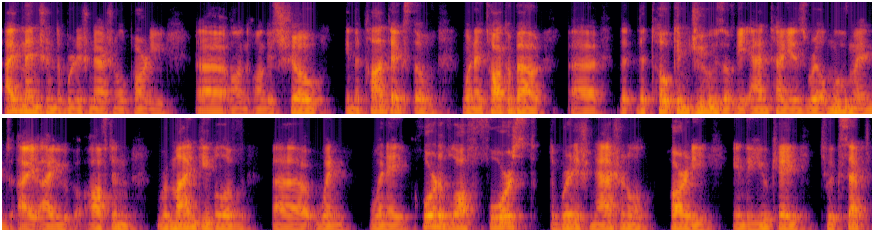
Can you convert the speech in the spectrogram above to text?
I've mentioned the British National Party uh, on on this show in the context of when I talk about uh, the, the token Jews of the anti-Israel movement. I, I often remind people of uh, when when a court of law forced the British National Party in the UK to accept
